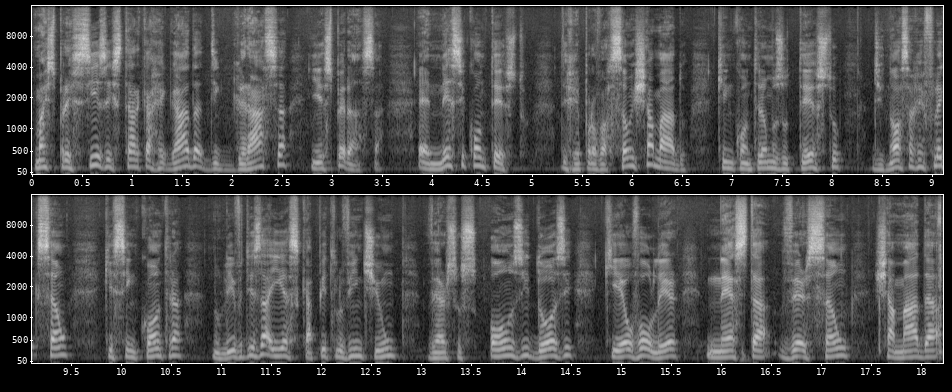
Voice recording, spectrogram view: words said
mas precisa estar carregada de graça e esperança. É nesse contexto de reprovação e chamado que encontramos o texto de nossa reflexão, que se encontra no livro de Isaías, capítulo 21, versos 11 e 12, que eu vou ler nesta versão chamada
